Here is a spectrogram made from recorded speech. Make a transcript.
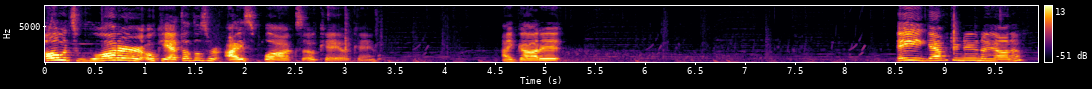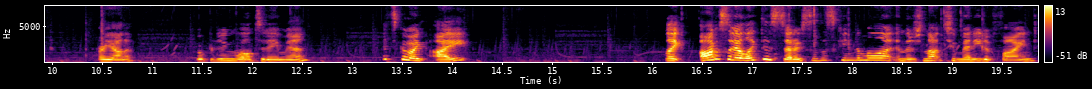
Oh, it's water! Okay, I thought those were ice blocks. Okay, okay. I got it. Hey, good afternoon, Ayana. Ariana. Hope you're doing well today, man. It's going aight. Like, honestly, I like the aesthetics of this kingdom a lot, and there's not too many to find.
